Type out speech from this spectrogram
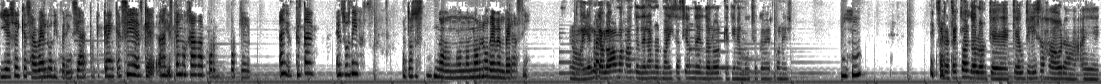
Y eso hay que saberlo diferenciar, porque creen que sí, es que, ay, está enojada por, porque, ay, es que está en sus días. Entonces, no, no, no, no lo deben ver así. No, y es lo que hablábamos antes de la normalización del dolor que tiene mucho que ver con eso. Y respecto al dolor que, utilizas ahora, eh,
